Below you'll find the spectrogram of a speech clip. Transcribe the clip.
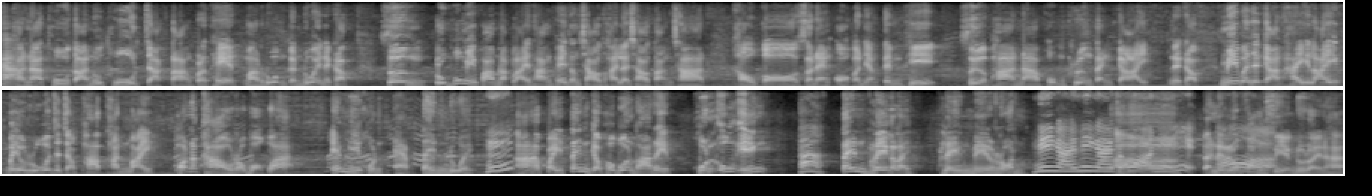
ค่ะคณะทูตานุทูตจากต่างประเทศมาร่วมกันด้วยนะครับ ซึ่งกลุ่มผู้มีความหลากหลายทางเพศทั้งชาวไทยและชาวต่างชาติ เขาก็แสดงออกกันอย่างเต็มที่เสื้อผ้าหน้าผมเครื่องแต่งกายนะครับมีบรรยากาศไฮไลท์ไม่รู้ว่าจะจับภาพทันไหม เพราะนักข่าวเราบอกว่าเอ๊ะมีคนแอบเต้นด้วยอ่าไปเต้นกับขบวนพาเหรดคุณอุ้งอิงค่ะเต้นเพลงอะไร เพลงเมรอนนี่ไงนี่ไงจังหวะนี้อ่าเดี๋ยวเราฟังเสียงดูหน่อยนะฮะ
